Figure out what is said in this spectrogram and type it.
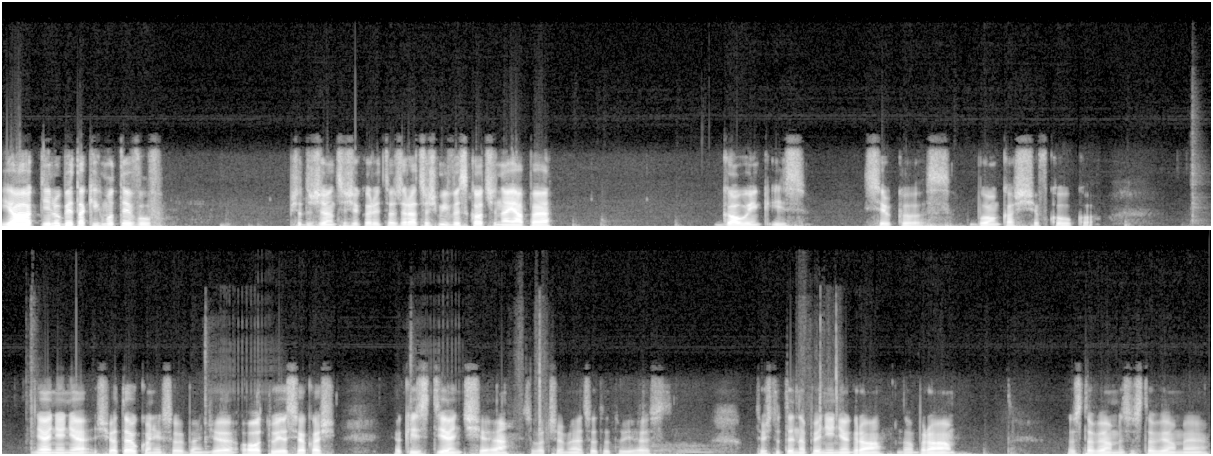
Jak nie lubię takich motywów. Przedłużający się korytarz. Zaraz coś mi wyskoczy na japę. Going is circus. Błąkasz się w kółko. Nie, nie, nie. Światełko niech sobie będzie. O, tu jest jakaś, jakieś zdjęcie. Zobaczymy, co to tu jest. Ktoś tutaj na pianinie gra. Dobra. Zostawiamy, zostawiamy.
